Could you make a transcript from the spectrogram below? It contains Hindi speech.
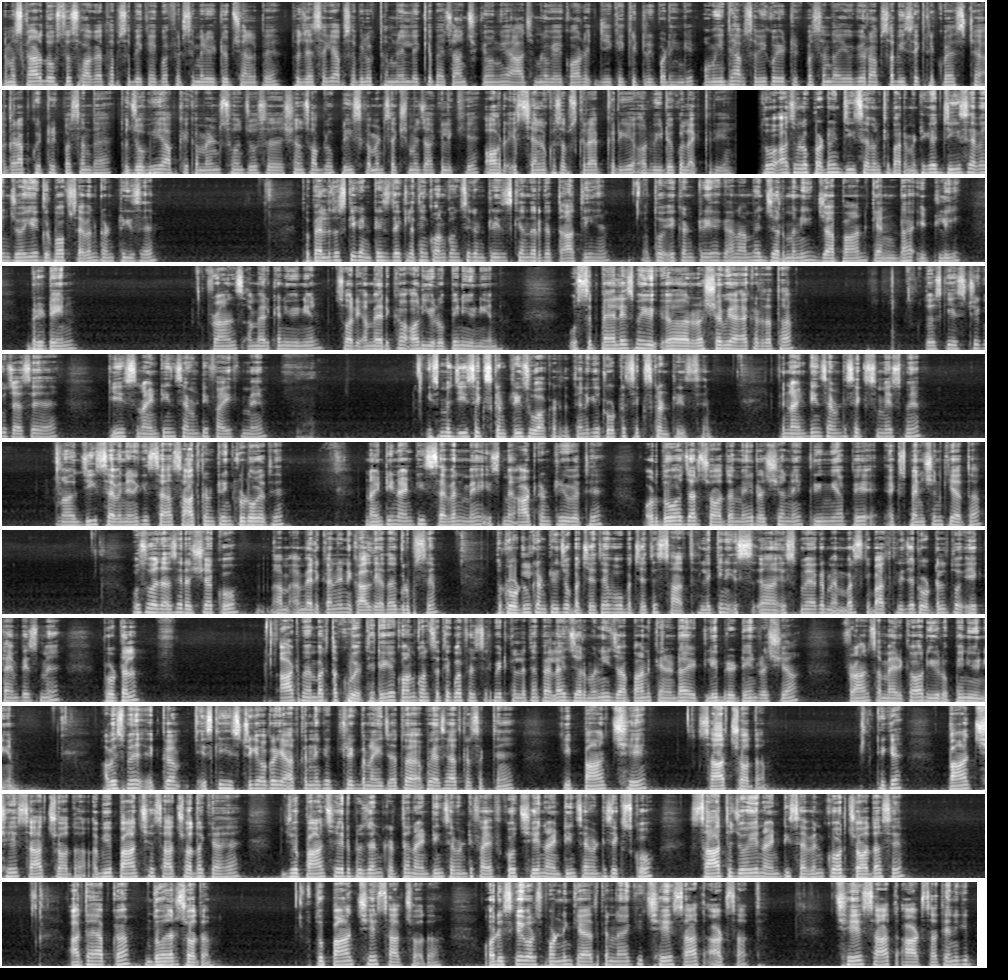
नमस्कार दोस्तों, स्वागत है आप सभी का एक बार फिर से मेरे YouTube चैनल पे। तो जैसा कि आप सभी लोग थंबनेल देख के पहचान चुके होंगे, आज हम लोग एक और जीके की ट्रिक पढ़ेंगे। उम्मीद है आप सभी को ये ट्रिक पसंद आई होगी और आप सभी से एक रिक्वेस्ट है। अगर आपको ये ट्रिक पसंद है तो जो भी आपके कमेंट्स हो, जो सजेशन हो, आप लोग प्लीज़ कमेंट सेक्शन में जाके लिखिए और इस चैनल को सब्सक्राइब करिए और वीडियो को लाइक करिए। तो आज हम लोग पढ़ रहे हैं जी सेवन के बारे में, ठीक है? जी सेवन जो है, ये ग्रुप ऑफ़ सेवन कंट्रीज़ है। तो पहले तो इसकी कंट्रीज़ देख लेते हैं कौन कौन सी कंट्रीज़ इसके अंतर्गत आती हैं। तो एक कंट्री है, क्या नाम है? Germany, Japan, Canada, Italy Britain, France, American union, sorry, America और यूरोपियन यूनियन। उससे पहले इसमें रशिया भी आया करता था। तो इसकी हिस्ट्री कुछ ऐसे है कि इस 1975 में इसमें जी सिक्स कंट्रीज़ हुआ करते थे, यानी कि टोटल सिक्स कंट्रीज़ थे। फिर 1976 में इसमें जी सेवन, यानी कि सात कंट्री इंक्लूड हो गए थे। 1997 में इसमें आठ कंट्री हुए थे और 2014 में रशिया ने क्रीमिया पे एक्सपेंशन किया था। उस वजह से रशिया को अमेरिका ने निकाल दिया था ग्रुप से। तो टोटल कंट्री जो बचे थे, वो बचे थे सात। लेकिन इस इसमें अगर मेंबर्स की बात करी जाए, टोटल तो एक टाइम पे इसमें टोटल आठ मेंबर तक हुए थे, ठीक है? कौन कौन से थे? एक बार फिर से रिपीट कर लेते हैं। पहला है Germany, Japan, Canada, Italy, Britain, Russia, France, America और यूरोपियन यूनियन। अब इसमें एक, इसकी हिस्ट्री अगर याद करने की ट्रिक बनाई जाए तो आप ऐसे याद कर सकते हैं कि पाँच, छः, सात, चौदह, ठीक है? पाँच, छः, सात, चौदह। अब ये पाँच, छः, सात, चौदह क्या है? जो पाँच है रिप्रेजेंट करता है नाइनटीन सेवेंटी फाइव को, छः, नाइनटीन सेवेंटी सिक्स को, सात जो है, ये नाइन्टी सेवन को और चौदह से आता है आपका दो हज़ार चौदह। तो पाँच, छः, सात, चौदह। और इसके कॉरस्पॉन्डिंग क्या याद करना है कि छः, सात, आठ, सात। छः, सात, आठ, सात। यानी कि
